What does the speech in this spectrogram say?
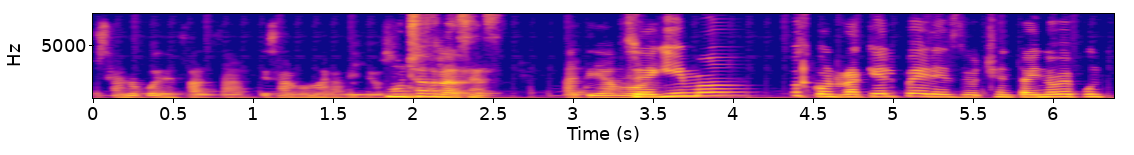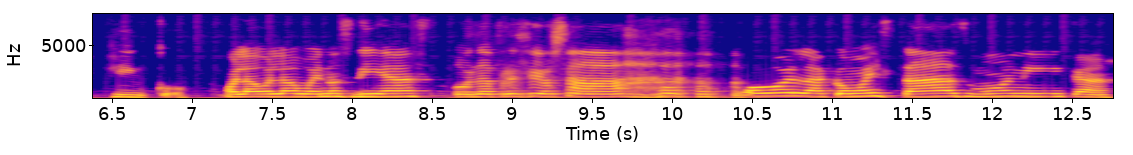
o sea, no pueden faltar. Es algo maravilloso. Muchas gracias. A ti, amor. Seguimos con Raquel Pérez de 89.5. Hola, hola, buenos días. Hola, preciosa. Hola, ¿cómo estás, Mónica?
